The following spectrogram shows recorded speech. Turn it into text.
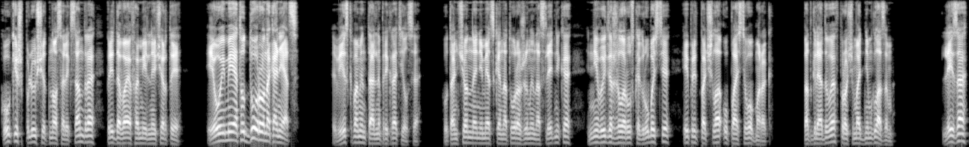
Кукиш плющит нос Александра, придавая фамильные черты. «И уйми эту дуру, наконец!» Виск моментально прекратился. Утонченная немецкая натура жены наследника не выдержала русской грубости и предпочла упасть в обморок, подглядывая, впрочем, одним глазом. «Лиза!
